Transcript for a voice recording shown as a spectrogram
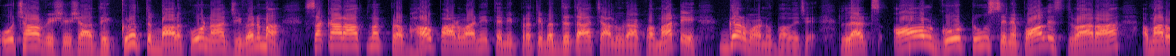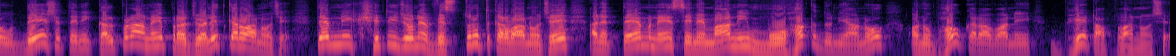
ઓછા વિશેષાધિકૃત બાળકોના જીવનમાં સકારાત્મક પ્રભાવ પાડવાની તેની પ્રતિબદ્ધતા ચાલુ રાખવા માટે ગર્વ અનુભવે છે. Let's all go to Cinepolis દ્વારા અમારો ઉદ્દેશ તેની કલ્પનાને પ્રજ્વલિત કરવાનો છે. તેમની ક્ષિતિજોને વિસ્તૃત કરવાનો છે અને તેમને સિનેમાની મોહક દુનિયાનો અનુભવ કરાવવાની ભેટ આપવાનો છે.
